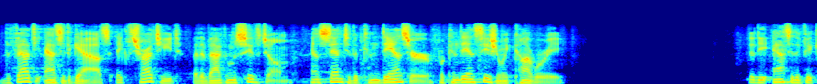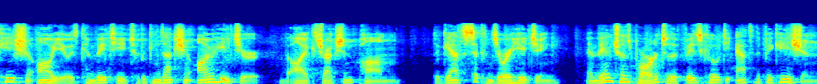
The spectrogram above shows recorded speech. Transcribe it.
The fatty acid gas extracted by the vacuum system and sent to the condenser for condensation recovery. The deacidification oil is converted to the conduction oil heater the oil extraction pump to get secondary heating, and then transported to the physical deacidification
